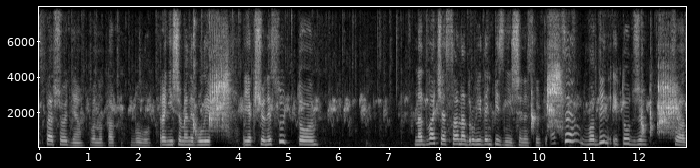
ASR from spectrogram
З першого дня воно так було. Раніше в мене були, якщо несуть, то на два часа на другий день пізніше несуть. А це в один і тот же час.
